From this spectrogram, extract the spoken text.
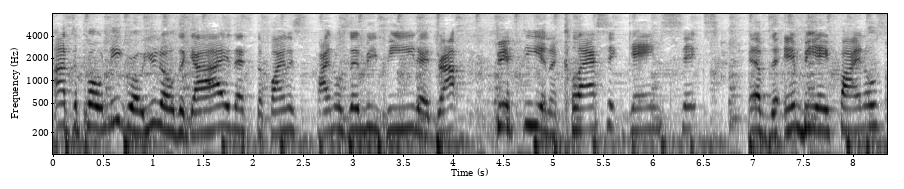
Antetokounmpo, you know the guy that's the finals finals MVP that dropped 50 in a classic game 6 of the NBA finals,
